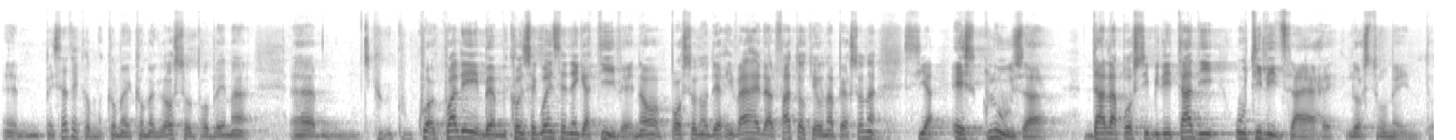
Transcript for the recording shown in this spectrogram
Eh, pensate come, come, come grosso il problema, eh, quali conseguenze negative no, possono derivare dal fatto che una persona sia esclusa dalla possibilità di utilizzare lo strumento,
